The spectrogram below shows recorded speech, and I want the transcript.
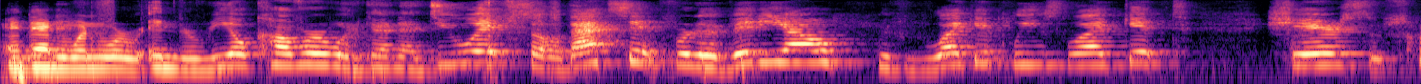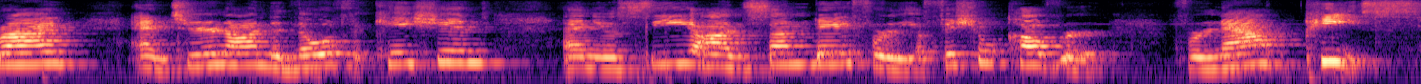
And then when we're in the real cover, we're going to do it. So that's it for the video. If you like it, please like it, share, subscribe, and turn on the notifications. And you'll see on Sunday for the official cover. For now, peace.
